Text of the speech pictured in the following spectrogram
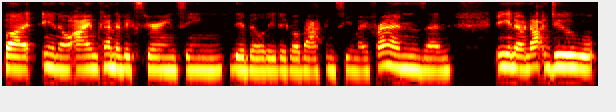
but you know i'm kind of experiencing the ability to go back and see my friends and you know not do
